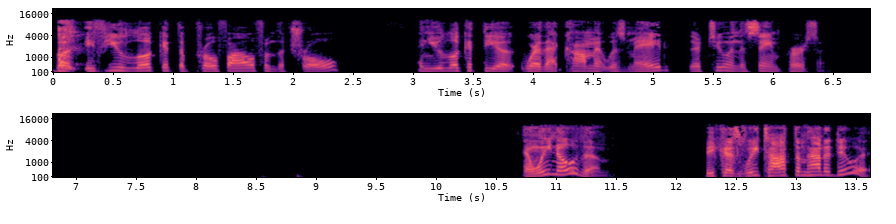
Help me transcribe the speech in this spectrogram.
but if you look at the profile from the troll, and you look at the uh, where that comment was made, they're two in the same person. And we know them because we taught them how to do it.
